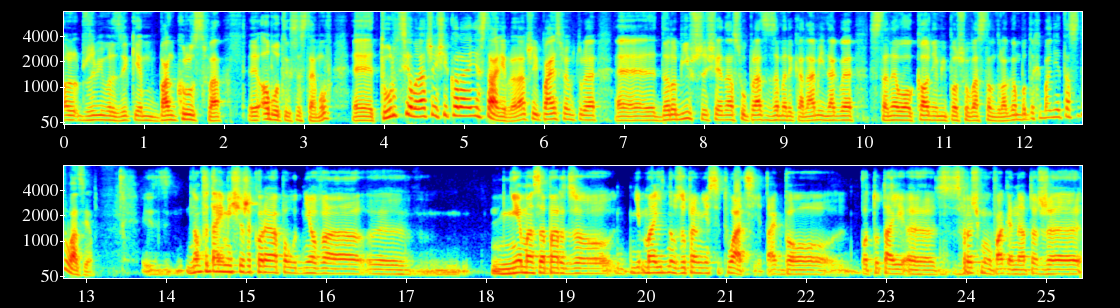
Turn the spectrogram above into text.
olbrzymim ryzykiem bankructwa e, obu tych systemów. E, Turcją raczej się Korea nie stanie, prawda? czyli państwem, które e, dorobiwszy się na współpracy z Amerykanami nagle stanęło koniem i poszło własną drogą, bo to chyba nie ta sytuacja. No, wydaje mi się, że Korea Południowa nie ma za bardzo, ma inną zupełnie sytuację, tak? bo, bo tutaj e, zwróćmy uwagę na to, że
